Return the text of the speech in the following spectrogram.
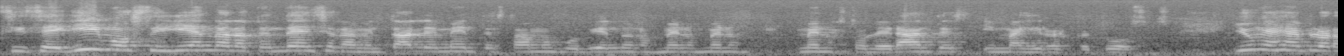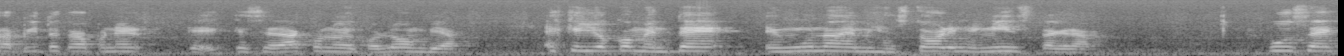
si seguimos siguiendo la tendencia, lamentablemente estamos volviéndonos menos, menos, menos tolerantes y más irrespetuosos. Y un ejemplo rapidito que voy a poner que, que se da con lo de Colombia, es que yo comenté en una de mis stories en Instagram, puse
